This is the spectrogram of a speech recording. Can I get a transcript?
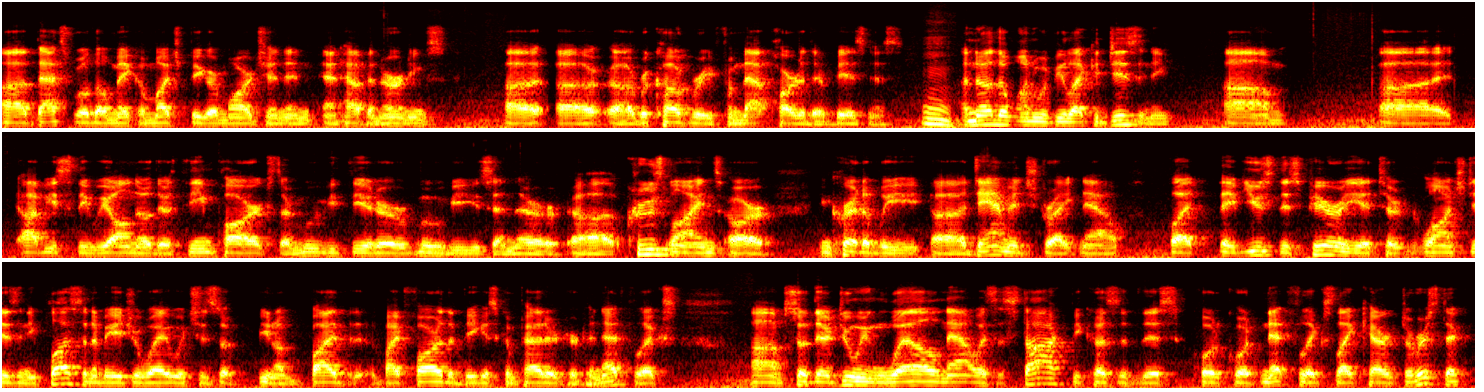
uh, that's where they'll make a much bigger margin and, and have an earnings uh, uh, uh, recovery from that part of their business. Mm. Another one would be like a Disney. Um, obviously, we all know their theme parks, their movie theater movies, and their cruise lines are incredibly damaged right now but they've used this period to launch Disney Plus in a major way, which is, a, you know, by by far the biggest competitor to Netflix. Um, so they're doing well now as a stock because of this quote unquote Netflix-like characteristic,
